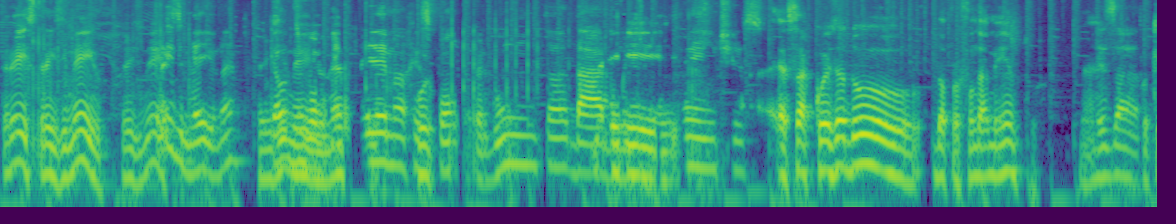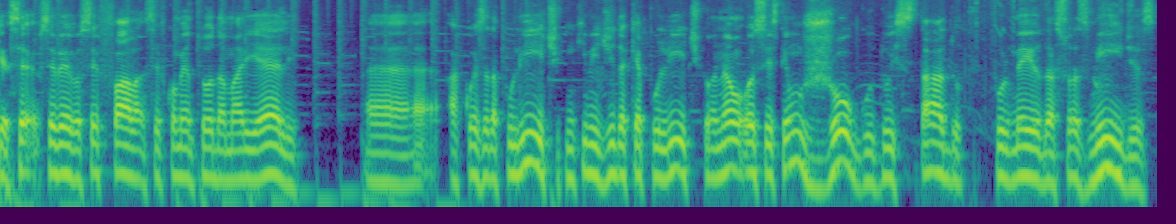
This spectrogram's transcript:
3, 3,5? 3,5? 3,5, né? 3,5, que é o desenvolvimento né? do tema, responde a pergunta, dá argumentos Essa coisa do, do aprofundamento, né? Exato. Porque você vê, você fala, você comentou da Marielle, é, a coisa da política, em que medida que é política ou não, ou seja, tem um jogo do Estado por meio das suas mídias,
